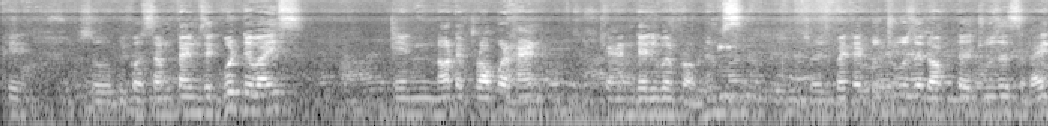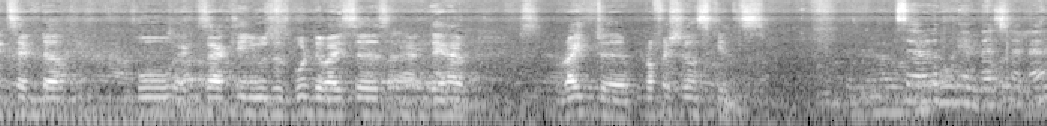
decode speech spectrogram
Okay, so because sometimes a good device in not a proper hand can deliver problems. So it's better to choose a doctor, chooses the right center who exactly uses good devices and they have right uh, professional skills. സാറത് കൂടി എന്താ വെച്ചാൽ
